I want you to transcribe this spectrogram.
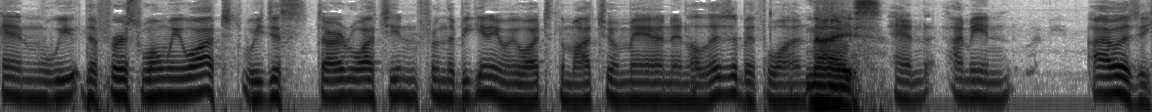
and we the first one we watched we just started watching from the beginning we watched the macho man and elizabeth one nice and i mean i was a,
